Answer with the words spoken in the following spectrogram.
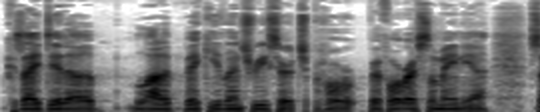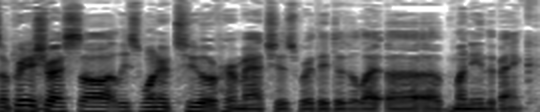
because I did a, lot of Becky Lynch research before before WrestleMania. So I'm pretty Mm-hmm. sure I saw at least one or two of her matches where they did a, uh, a Money in the Bank.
